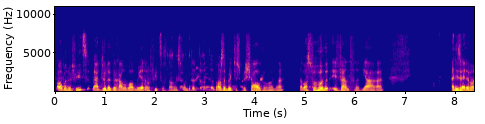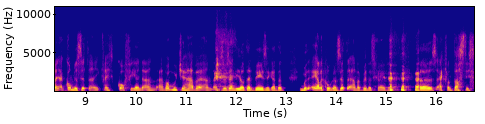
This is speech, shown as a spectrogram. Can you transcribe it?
op een fiets. Maar natuurlijk, er gaan we wel meerdere fietsers langs, want dat, was een beetje speciaal voor hen. Hè? Dat was voor hun het event van het jaar. Hè? En die zeiden van, ja, kom je zitten en je krijgt koffie en, en, en wat moet je hebben? En, zo zijn die de hele tijd bezig. En dat, je moet eigenlijk gewoon gaan zitten en naar binnen schuiven. uh, dat is echt fantastisch.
